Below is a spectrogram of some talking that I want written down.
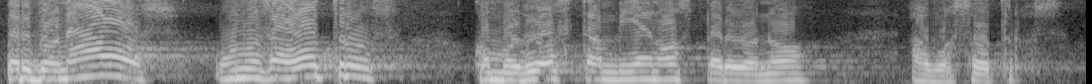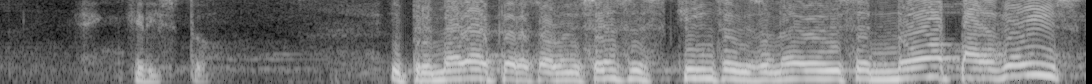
perdonados unos a otros, como Dios también os perdonó a vosotros en Cristo. Y primera de Tesalonicenses 15, 19 dice, no apaguéis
